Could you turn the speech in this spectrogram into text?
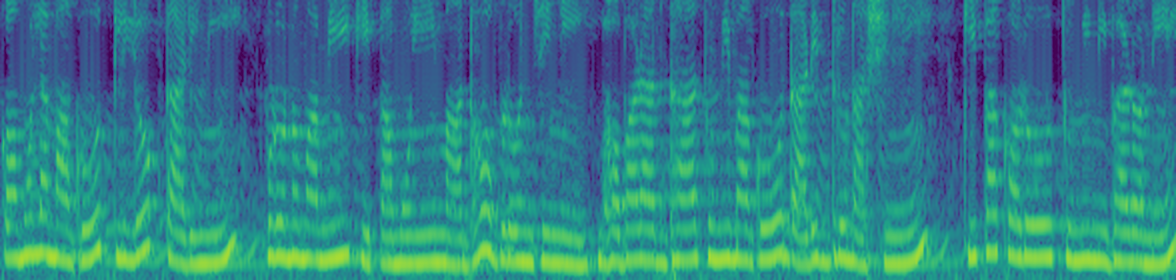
কমলা মাগো তিলক তারিণী প্রণমামি, কৃপাময়ী, মাধব রঞ্জিনী, ভবারাধ্যা, তুমি মাগো দারিদ্র নাশিনী। কৃপা করো তুমি নিবারণে,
